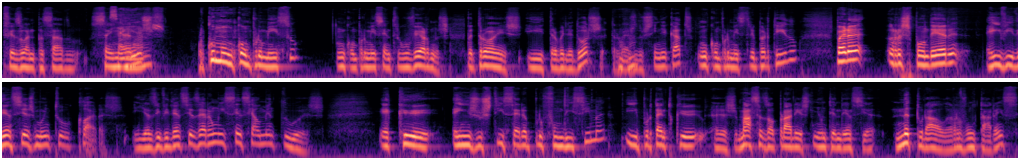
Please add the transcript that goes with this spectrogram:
fez o ano passado 100, 100 anos, anos, como um compromisso um compromisso entre governos, patrões e trabalhadores, através uhum. dos sindicatos, um compromisso tripartido, para responder a evidências muito claras. E as evidências eram essencialmente duas. É que a injustiça era profundíssima e, portanto, que as massas operárias tinham tendência natural a revoltarem-se.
